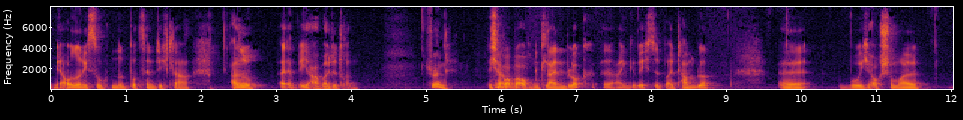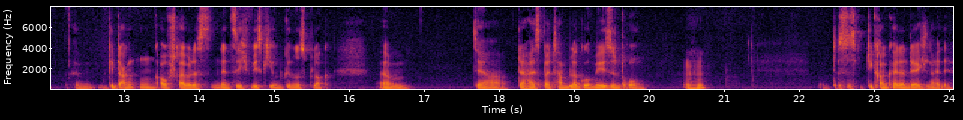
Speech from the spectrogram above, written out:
mir auch noch nicht so hundertprozentig klar. Also, äh, ich arbeite dran. Schön. Ich ja. habe aber auch einen kleinen Blog äh, eingerichtet bei Tumblr. Äh, wo ich auch schon mal ähm, Gedanken aufschreibe, das nennt sich Whisky- und Genussblock. Ähm, der, der heißt bei Tumblr Gourmet-Syndrom. Mhm. Das ist die Krankheit, an der ich leide.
